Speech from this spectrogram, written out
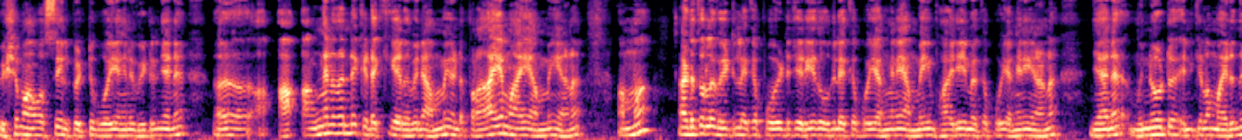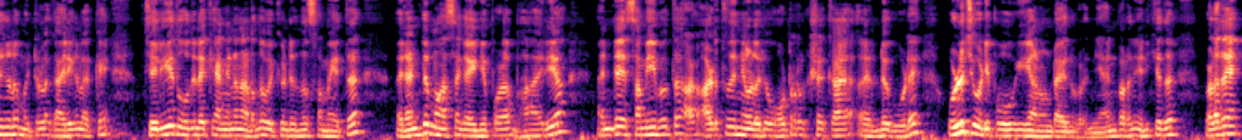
വിഷമാവസ്ഥയിൽ പെട്ടുപോയി. അങ്ങനെ വീട്ടിൽ ഞാൻ അങ്ങനെ തന്നെ കിടക്കുകയായിരുന്നു. പിന്നെ അമ്മയുണ്ട്. പ്രായമായ അമ്മയാണ്. അമ്മ അടുത്തുള്ള വീട്ടിലൊക്കെ പോയിട്ട് ചെറിയ തോതിലൊക്കെ പോയി അങ്ങനെ അമ്മയും ഭാര്യയും ഒക്കെ പോയി അങ്ങനെയാണ് ഞാൻ മുന്നോട്ട് എനിക്കുള്ള മരുന്നുകളും മറ്റുള്ള കാര്യങ്ങളൊക്കെ ചെറിയ തോതിലൊക്കെ അങ്ങനെ നടന്നു പോയിക്കൊണ്ടിരുന്ന സമയത്ത് രണ്ട് മാസം കഴിഞ്ഞപ്പോൾ ഭാര്യ എന്റെ സമീപത്ത് അടുത്ത് തന്നെയുള്ള ഒരു ഓട്ടോറിക്ഷക്കാരന്റെ കൂടെ ഒളിച്ചോടി പോവുകയാണ് ഉണ്ടായെന്ന് പറഞ്ഞു. ഞാൻ പറഞ്ഞു എനിക്കത് വളരെ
